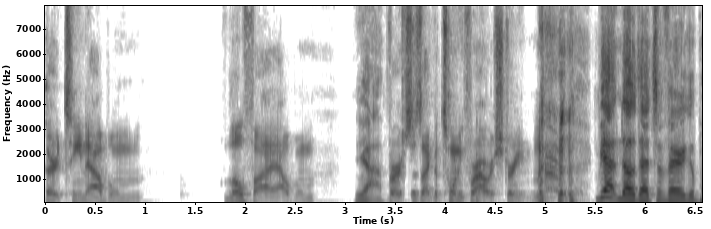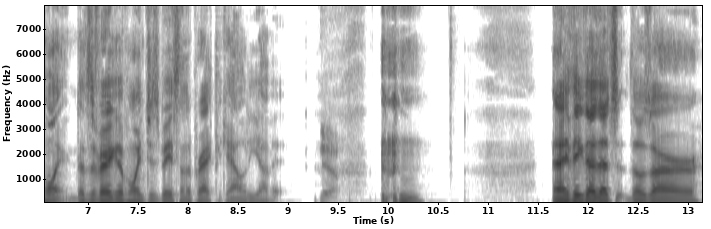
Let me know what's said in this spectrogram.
13 album lo-fi album Yeah. versus like a 24 hour stream? Yeah. No, that's a very good point. That's a very good point, just based on the practicality of it. yeah, and I think that that's those are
